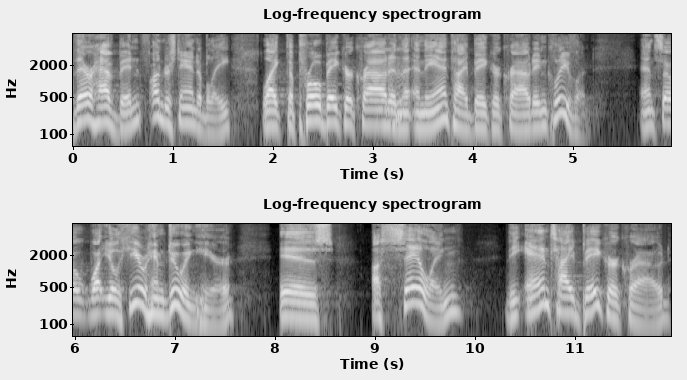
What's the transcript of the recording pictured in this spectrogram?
there have been, understandably, like the pro Baker crowd and the mm-hmm. and the anti Baker crowd in Cleveland. And so what you'll hear him doing here is assailing the anti Baker crowd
